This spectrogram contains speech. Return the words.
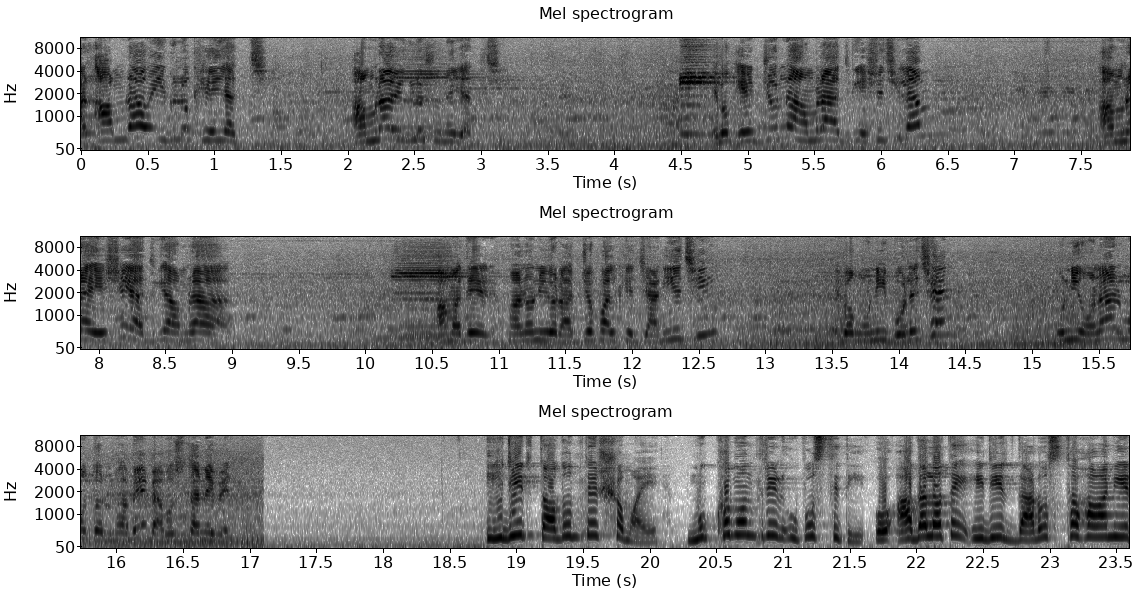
আর আমরাও এগুলো খেয়ে যাচ্ছি। আমরাও এগুলো শুনে যাচ্ছি। এবং এর জন্য আমরা আজকে এসেছিলাম। আমরা এসে আজকে আমরা আমাদের মাননীয় রাজ্যপালকে জানিয়েছি এবং উনি বলেছেন উনি ওনার মতন ভাবে ব্যবস্থা নেবেন। ইডির তদন্তের সময় মুখ্যমন্ত্রীর উপস্থিতি ও আদালতে ইডির দ্বারস্থ হওয়া নিয়ে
